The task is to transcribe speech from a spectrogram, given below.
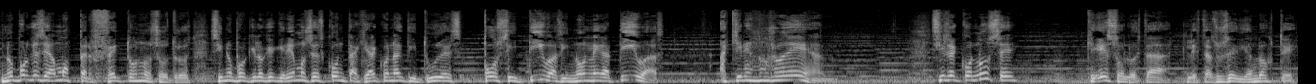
No porque seamos perfectos nosotros, sino porque lo que queremos es contagiar con actitudes positivas y no negativas a quienes nos rodean. Si reconoce que eso lo está, le está sucediendo a usted,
